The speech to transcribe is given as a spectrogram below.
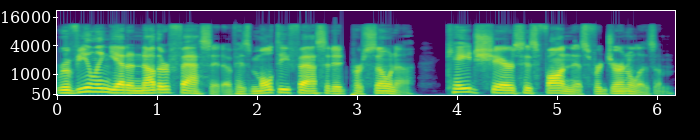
Revealing yet another facet of his multifaceted persona, Cage shares his fondness for journalism,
